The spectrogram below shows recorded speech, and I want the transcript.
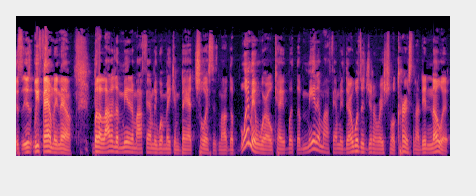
it's, it's we family now, but a lot of the men in my family were making bad choices. My the women were okay, but the men in my family, there was a generational curse, and I didn't know it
